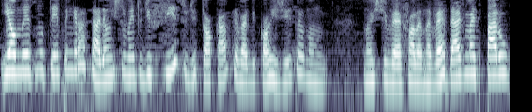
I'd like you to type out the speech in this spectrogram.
E ao mesmo tempo engraçado. É um instrumento difícil de tocar, você vai me corrigir se eu não, não estiver falando a verdade, mas para o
